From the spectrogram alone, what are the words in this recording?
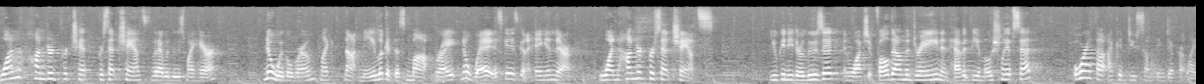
100% chance that I would lose my hair, no wiggle room. Like, not me. Look at this mop, right? No way. This guy's going to hang in there. 100% chance. You can either lose it and watch it fall down the drain and have it be emotionally upset, or I thought I could do something differently.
